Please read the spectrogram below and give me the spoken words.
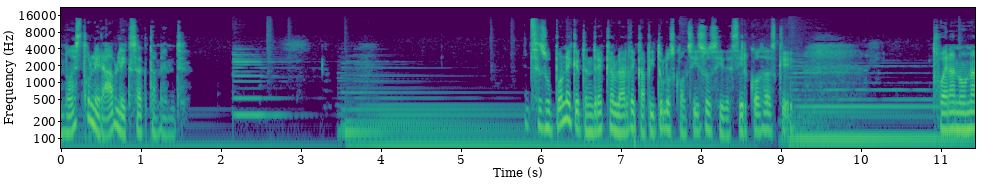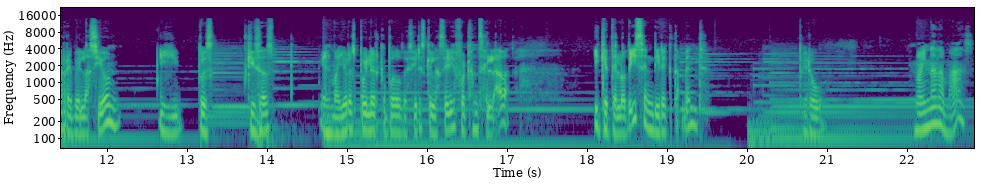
no es tolerable exactamente. Se supone que tendría que hablar de capítulos concisos y decir cosas que fueran una revelación. Y pues quizás el mayor spoiler que puedo decir es que la serie fue cancelada. Y que te lo dicen directamente. Pero no hay nada más.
